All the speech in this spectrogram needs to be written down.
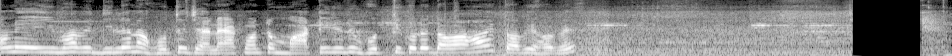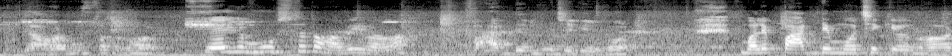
আমি এইভাবে দিলে না হতে চায় না। একমাত্র মাটি যদি ভর্তি করে দেওয়া হয় তবে হবে। এই যে মুছতে তো হবেই বাবা। পার ডে মুছে কেউ ঘর বলে পার ডে মোছে কেউ ঘর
